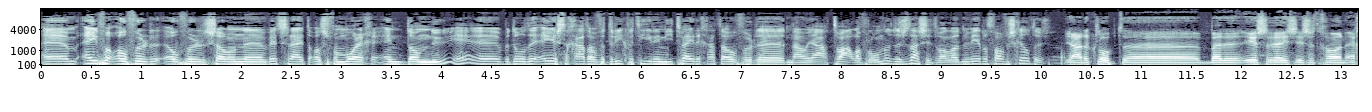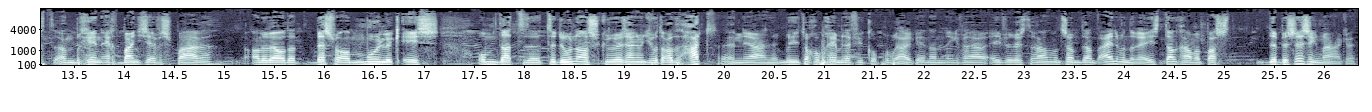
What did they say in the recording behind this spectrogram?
Ehm, even over, over zo'n eh, wedstrijd als vanmorgen en dan nu. Hè? Eh, Ik bedoel, de eerste gaat over drie kwartier en die tweede gaat over eh, nou ja, twaalf ronden. Dus daar zit wel een wereld van verschil tussen. Ja, dat klopt. Bij de eerste race is het gewoon echt aan het begin echt bandjes even sparen. Alhoewel dat best wel moeilijk is om dat te doen als coureur zijn, want je wordt altijd hard. En ja, dan moet je toch op een gegeven moment even je kop gebruiken. En dan denk je van nou, even rustig aan, want zo aan het einde van de race, dan gaan we pas de beslissing maken.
